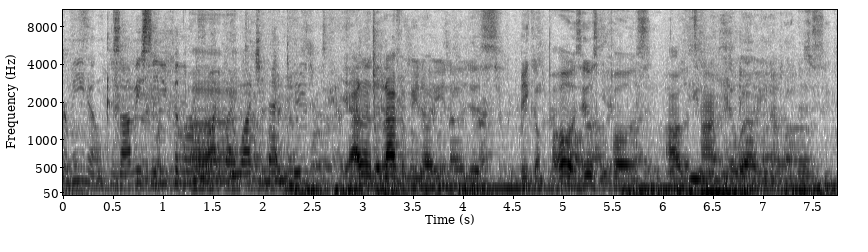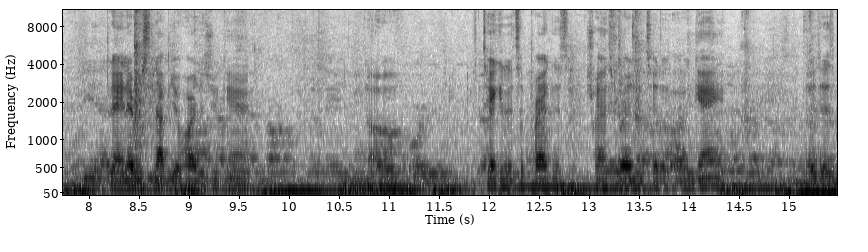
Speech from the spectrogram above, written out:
from? Because obviously you can learn a lot by watching that dude. Yeah, I learned a lot from Eno. You know, just be composed. He was composed all the time as well. You know, just playing every snap your hard as you can. You know, taking it to practice, transferring it to the uh, game. Know, just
